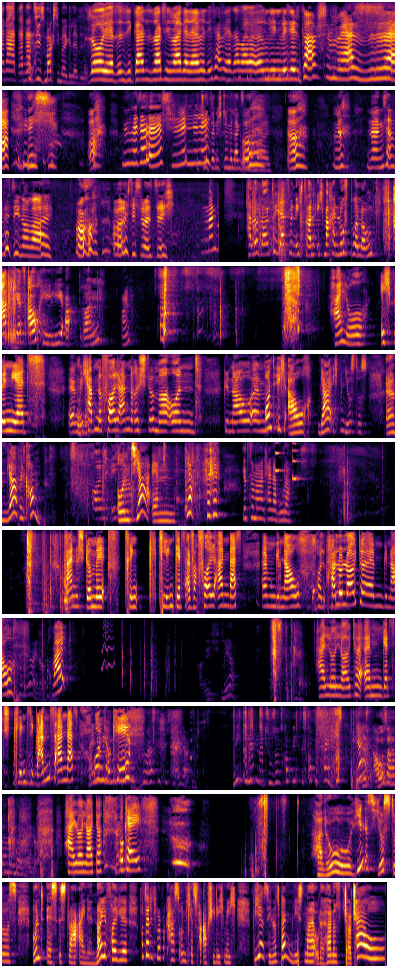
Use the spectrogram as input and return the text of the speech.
anders, anders. Und sie ist maximal gelevelt. So, jetzt ist sie ganz maximal gelevelt. Ich habe jetzt aber irgendwie ein bisschen Kopfschmerzen. Ich, oh, wie wird das Jetzt schwindelig? wird deine Stimme langsam normal. Oh, langsam wird sie normal. Oh, aber richtig lustig. Hallo Leute, jetzt bin ich dran. Ich mache einen Luftballon. Ich atme jetzt auch Heli a- dran. Ein. Hallo, ich bin jetzt. Ähm, ich habe eine voll andere Stimme und genau. Ähm, und ich auch. Ja, ich bin Justus. Ähm, ja, willkommen. Und, ja, ähm, ja. Jetzt nochmal mein kleiner Bruder. Meine Stimme klingt, klingt jetzt einfach voll anders. Ähm, genau. Voll, hallo Leute, ähm, genau. Nochmal? Reicht mehr. Hallo Leute, ähm, jetzt klingt sie ganz anders. Und okay. Du hast nicht richtig eingeatmet. Nicht die Lippen dazu, sonst kommt nichts, es kommt nichts rein. Erst ausatmen und dann einatmen. Hallo Leute, okay. Hallo, hier ist Justus und es ist war eine neue Folge von Sadie's Podcast und jetzt verabschiede ich mich. Wir sehen uns beim nächsten Mal oder hören uns. Ciao, ciao.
